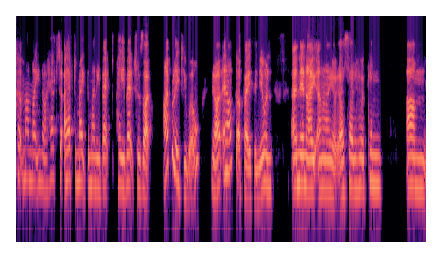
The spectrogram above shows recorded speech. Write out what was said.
but Mum, you know, I have to. I have to make the money back to pay you back." She was like, "I believe you will, you know, and I've got faith in you." And and then I and I, I said to her, "Can um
